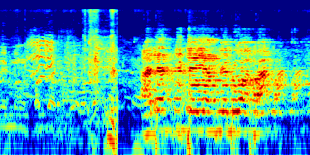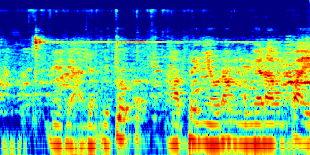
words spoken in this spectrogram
Memang pagar. adat kita yang kedua pak. Ini adat itu HP-nya orang mengerampai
